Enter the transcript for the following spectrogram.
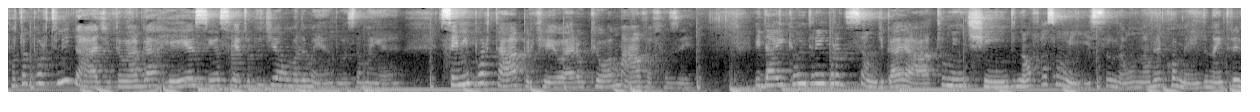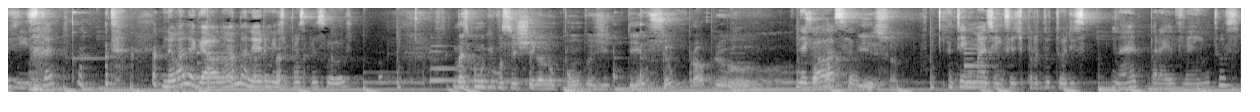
puta oportunidade. Então eu agarrei assim, eu saía todo dia uma da manhã, duas da manhã, sem me importar, porque eu era o que eu amava fazer. E daí que eu entrei em produção de gaiato, mentindo, não façam isso, não, não recomendo na entrevista. não é legal, não é maneiro mentir para as pessoas. Mas como que você chega no ponto de ter o seu próprio Negócio? sua própria- Isso. Eu tenho uma agência de produtores, né, para eventos.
